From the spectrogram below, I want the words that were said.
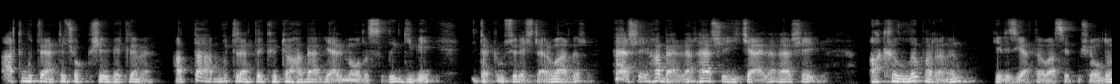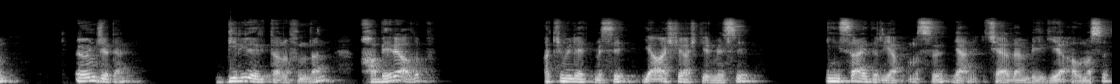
artık bu trendte çok bir şey bekleme. Hatta bu trendte kötü haber gelme olasılığı gibi bir takım süreçler vardır. Her şey haberler, her şey hikayeler, her şey akıllı paranın girizgahta bahsetmiş olduğum önceden birileri tarafından haberi alıp akümüle etmesi, yavaş yavaş girmesi, insider yapması yani içeriden bilgiyi alması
